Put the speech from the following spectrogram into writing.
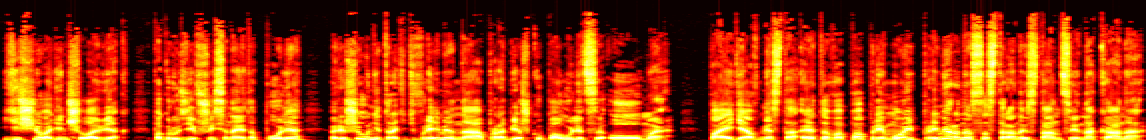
ещё один человек, погрузившийся на это поле, решил не тратить время на пробежку по улице Оуме, пойдя вместо этого по прямой примерно со стороны станции Накана.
